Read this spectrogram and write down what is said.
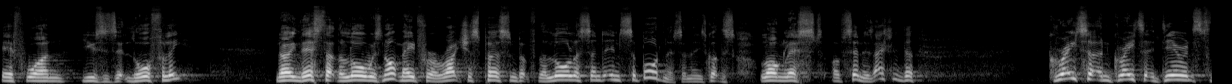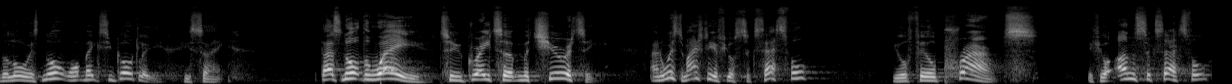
if one uses it lawfully, knowing this, that the law was not made for a righteous person, but for the lawless and insubordinate. And then he's got this long list of sinners. Actually, the greater and greater adherence to the law is not what makes you godly, he's saying. That's not the way to greater maturity and wisdom. Actually, if you're successful, you'll feel proud. If you're unsuccessful,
